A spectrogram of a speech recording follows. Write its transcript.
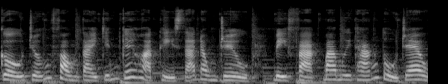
cựu trưởng phòng tài chính kế hoạch thị xã Đông Triều, bị phạt 30 tháng tù treo.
